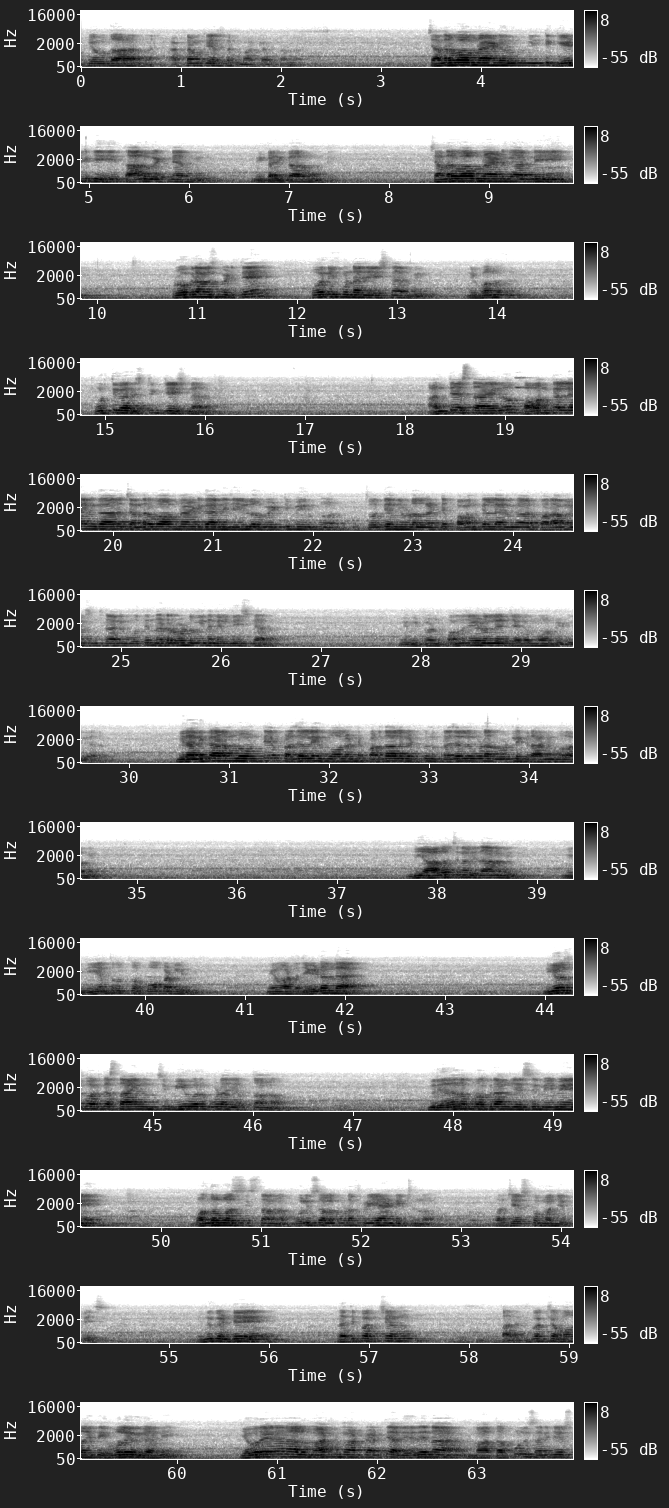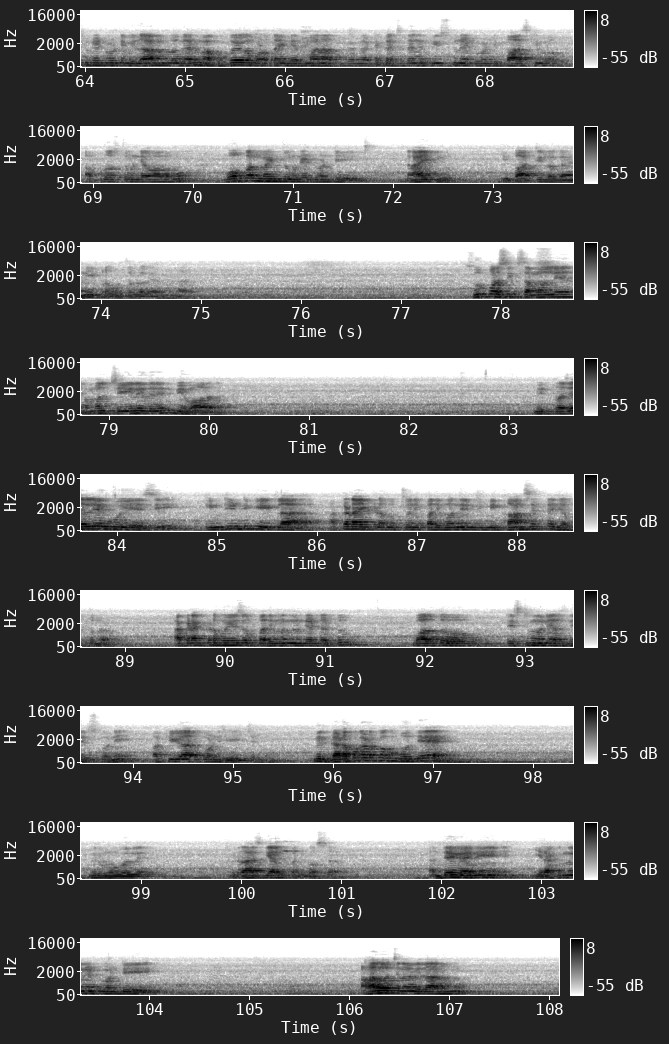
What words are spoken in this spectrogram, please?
ఒకే ఉదాహరణ అక్రమ కేసులు మాట్లాడుతున్నారు. చంద్రబాబు నాయుడు ఇంటి గేటుకి తాళు పెట్టినారు మీరు మీకు అధికారం ఉంది చంద్రబాబు నాయుడు గారిని ప్రోగ్రామ్స్ పెడితే పోనీకుండా చేసినారు మీరు నిబంధన పూర్తిగా రిస్ట్రిక్ట్ చేసినారు. అంతే స్థాయిలో పవన్ కళ్యాణ్ గారు చంద్రబాబు నాయుడు గారిని జైల్లో పెట్టి మీరు చోద్యం చూడాలంటే పవన్ కళ్యాణ్ గారు పరామర్శించడానికి పోతే నడు రోడ్డు మీద నిలదీసినారు. మేము ఇటువంటి పనులు చేయడం లేదు జగన్మోహన్ రెడ్డి గారు. మీరు అధికారంలో ఉంటే ప్రజల్లోకి పోవాలంటే పరదాలు కట్టుకుని ప్రజల్ని కూడా రోడ్లకి రానివ్వాలా మీరు? మీ ఆలోచన విధానం ఇది. మీ నియంతృత్వ పోకడలు మేము అట్లా చేయడంలా? నియోజకవర్గ స్థాయి నుంచి మీ వరకు కూడా చెప్తున్నాం మీరు ఏదైనా ప్రోగ్రామ్ చేసి మేమే బందోబస్తు ఇస్తామన్నాం పోలీసు వాళ్ళకు కూడా ఫ్రీ హ్యాండ్ ఇచ్చున్నాం. వాళ్ళు చేసుకోమని చెప్పేసి. ఎందుకంటే ప్రతిపక్షం ఆ ప్రతిపక్ష హోదా అయితే ఇవ్వలేదు కానీ ఎవరైనా నాలుగు మాటలు మాట్లాడితే అది ఏదైనా మా తప్పులు సరి చేసుకునేటువంటి విధానంలో కానీ మాకు ఉపయోగపడతాయి నిర్మాణాత్మకంగా అంటే ఖచ్చితంగా తీసుకునేటువంటి పాజిటివ్ అప్రోచ్తో ఉండే వాళ్ళము ఓపెన్ మైండ్తో ఉండేటువంటి నాయకులు ఈ పార్టీలో కానీ ప్రభుత్వంలో కానీ ఉన్నారు. సూపర్ సిక్స్ అమలు అమలు చేయలేదనేది మీ వాదన. మీరు ప్రజల్లోకి పోయేసి ఇంటింటికి ఇట్లా అక్కడ ఇక్కడ కూర్చొని పది మందిని మీ కాన్సెప్టే చెప్తున్నాడు అక్కడక్కడ పోయేసి ఒక పది మంది ఉండేటట్టు వాళ్ళతో టెస్టిమోనియల్స్ తీసుకొని ఆ క్యూఆర్ కోడ్ని చేయించండి. మీరు గడప గడపకపోతే మీరు మొగోళ్ళే. మీరు రాజకీయాలకు పనికి వస్తారు అంతేగాని ఈ రకమైనటువంటి ఆలోచన విధానము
